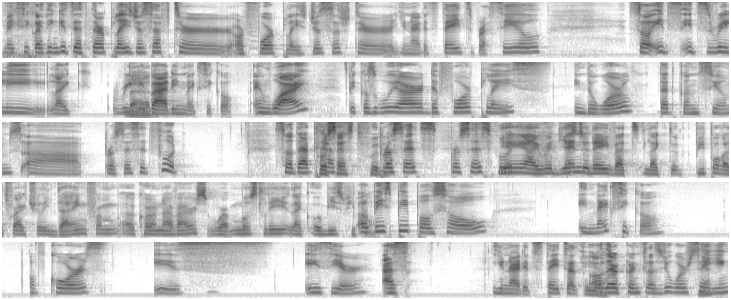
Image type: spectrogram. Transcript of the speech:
Mexico, I think, is the third place, just after or fourth place, just after United States, Brazil. So it's it's really like really Bad. bad, in Mexico. And why? Because we are the fourth place in the world that consumes uh, processed food. So that Processed food. processed processed food. Yeah, yeah, I read And- yesterday that like the people that were actually dying from uh, coronavirus were mostly like obese people. obese people. So in Mexico, of course, is easier as United States, as Yeah. other countries, as you were saying,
